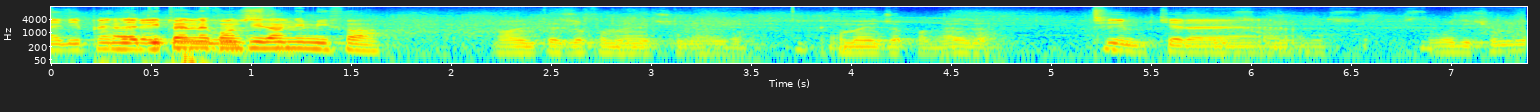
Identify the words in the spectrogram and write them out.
Eh, dipende Eh, dipende quanti gusti. danni mi fa. No, inteso come cinese. Come giapponese. Sì, chiede... Eh, Stavo dicendo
